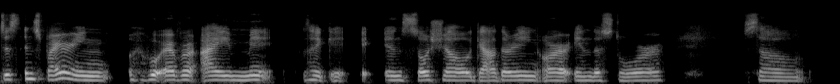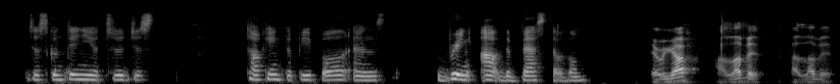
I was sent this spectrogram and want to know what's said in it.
just inspiring whoever I meet, like in social gathering or in the store. So just continue to just talking to people and bring out the best of them. There we go. I love it. I love it.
